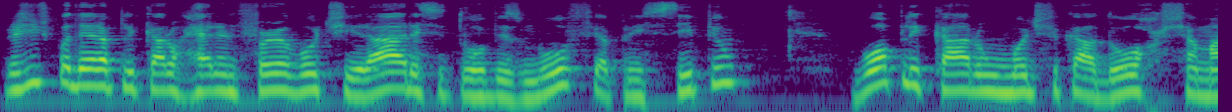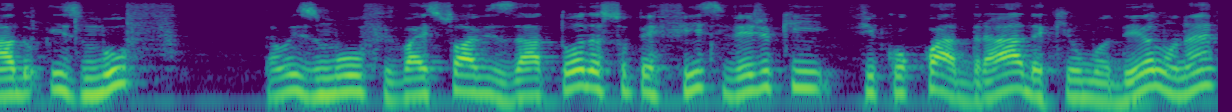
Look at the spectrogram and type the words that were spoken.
Para a gente poder aplicar o Head and Fur, eu vou tirar esse Turbo Smooth a princípio, Vou aplicar um modificador chamado Smooth. Então Smooth vai suavizar toda a superfície. Veja que ficou quadrado aqui o modelo, né?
